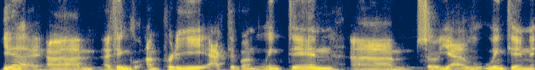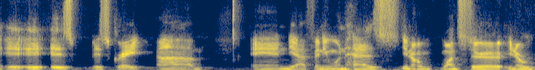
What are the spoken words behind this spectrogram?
Yeah, um, I think I'm pretty active on LinkedIn. Um, so yeah, LinkedIn is is great. Um, and yeah, if anyone has, you know, wants to, you know,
